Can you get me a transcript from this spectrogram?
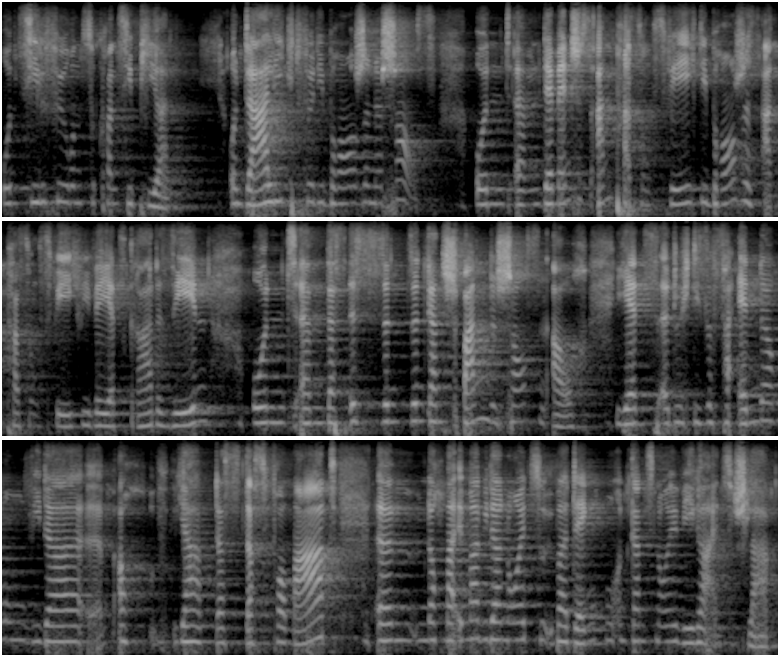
und zielführend zu konzipieren. Und da liegt für die Branche eine Chance. Und ähm, der Mensch ist anpassungsfähig, die Branche ist anpassungsfähig, wie wir jetzt gerade sehen. Und ähm, das ist, sind, sind ganz spannende Chancen auch, jetzt äh, durch diese Veränderung wieder äh, auch ja, das, das Format ähm, nochmal immer wieder neu zu überdenken und ganz neue Wege einzuschlagen.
